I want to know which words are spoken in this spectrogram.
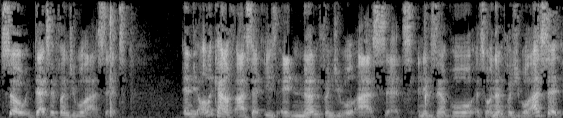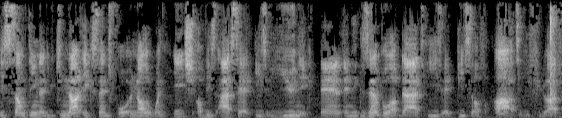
So that's a fungible asset. And the other kind of asset is a non-fungible asset. An example, so a non-fungible asset is something that you cannot exchange for another one. Each of these assets is unique. And an example of that is a piece of art. If you have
